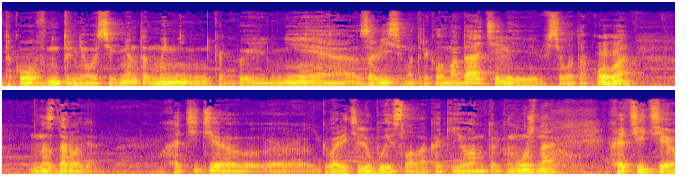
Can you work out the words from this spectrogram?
такого внутреннего сегмента. Мы не, как бы не зависим от рекламодателей и всего такого угу. на здоровье. Хотите, э, говорите любые слова, какие вам только нужно. Хотите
